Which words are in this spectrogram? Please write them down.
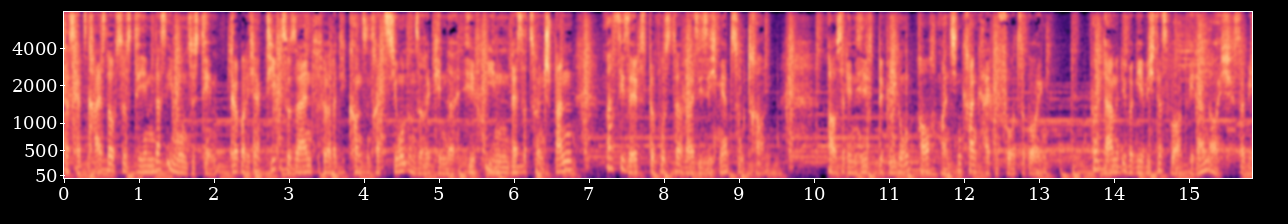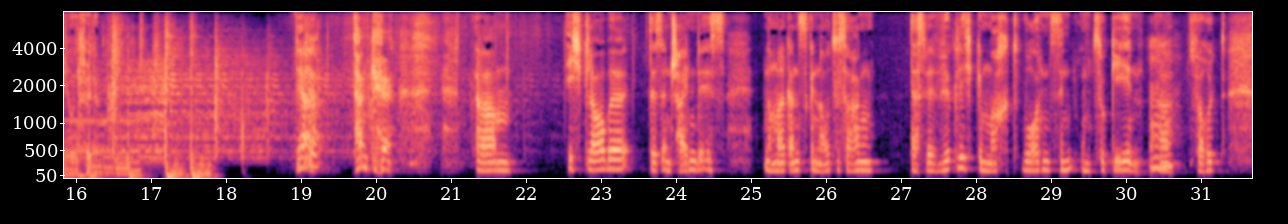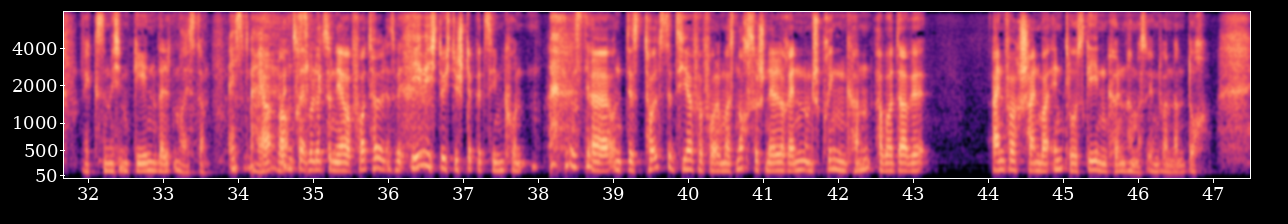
das Herz-Kreislauf-System, das Immunsystem. Körperlich aktiv zu sein fördert die Konzentration unserer Kinder, hilft ihnen besser zu entspannen, macht sie selbstbewusster, weil sie sich mehr zutrauen. Außerdem hilft Bewegung auch manchen Krankheiten vorzubeugen. Und damit übergebe ich das Wort wieder an euch, Sabine und Philipp. Ja, ja. danke. Ähm, ich glaube, das Entscheidende ist, nochmal ganz genau zu sagen, dass wir wirklich gemacht worden sind, um zu gehen. Mhm. Ja, ist verrückt. Wir sind nämlich im Gehen Weltmeister. Echt? Das, ja, war unser evolutionärer Vorteil, dass wir ewig durch die Steppe ziehen konnten. Lustig. Äh, und das tollste Tier verfolgen, was noch so schnell rennen und springen kann. Aber da wir einfach scheinbar endlos gehen können, haben wir es irgendwann dann doch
